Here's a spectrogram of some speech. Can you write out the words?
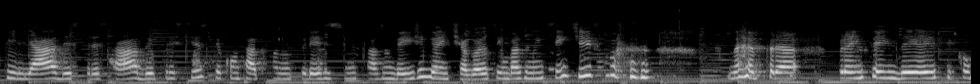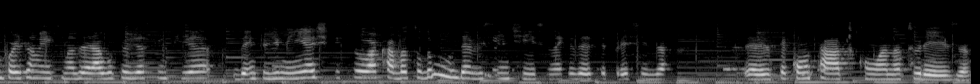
pilhada, estressada, eu preciso ter contato com a natureza e isso me faz um bem gigante. Agora eu tenho baseamento científico, né, pra, pra entender esse comportamento, mas era algo que eu já sentia dentro de mim e acho que isso acaba, todo mundo deve sentir isso, né, que às vezes você precisa é, ter contato com a natureza.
